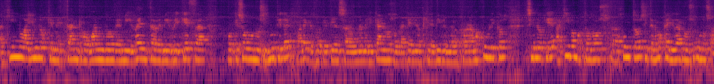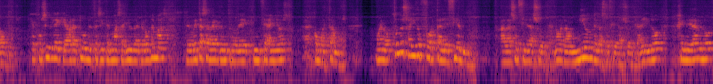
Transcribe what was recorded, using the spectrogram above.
Aquí no hay unos que me están robando de mi renta, de mi riqueza, porque son unos inútiles, ¿vale? que es lo que piensa un americano sobre aquellos que viven de los programas públicos, sino que aquí vamos todos uh, juntos y tenemos que ayudarnos unos a otros es posible que ahora tú necesites más ayuda que los demás, pero vete a saber dentro de 15 años cómo estamos. Bueno, todo eso ha ido fortaleciendo a la sociedad sueca, ¿no? a la unión de la sociedad sueca, ha ido generando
